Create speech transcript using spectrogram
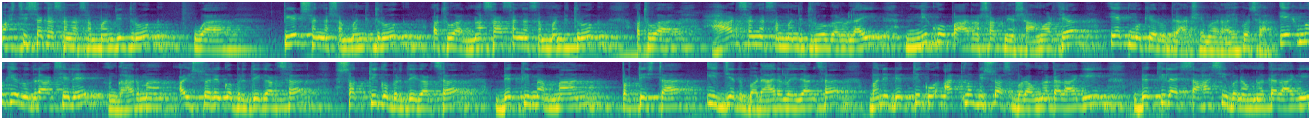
मस्तिष्कसँग सम्बन्धित रोग वा पेटसँग सम्बन्धित रोग अथवा नसासँग सम्बन्धित रोग अथवा हाडसँग सम्बन्धित रोगहरूलाई निको पार्न सक्ने सामर्थ्य एकमुखे रुद्राक्षमा रहेको छ। एकमुखे रुद्राक्षले घरमा ऐश्वर्यको वृद्धि गर्छ शक्तिको वृद्धि गर्छ व्यक्तिमा मान प्रतिष्ठा इज्जत बढाएर लैजान्छ। भने व्यक्तिको आत्मविश्वास बढाउनका लागि व्यक्तिलाई साहसी बनाउनका लागि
